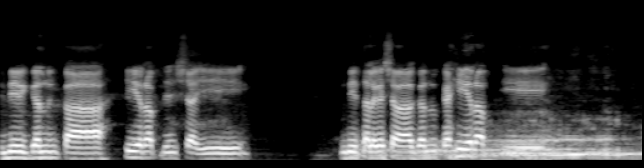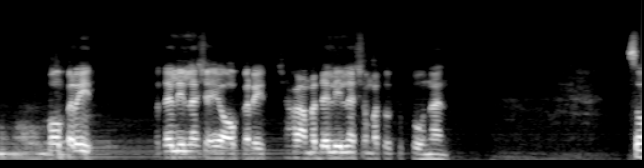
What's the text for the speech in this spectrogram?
Hindi ganun kahirap din siya i, hindi talaga siya ganun kahirap i, operate. Madali lang siya i-operate. Tsaka madali lang siya matututunan. So,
